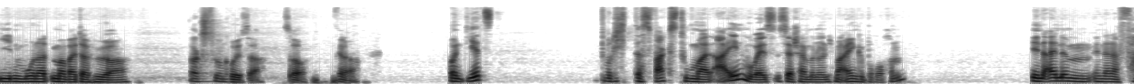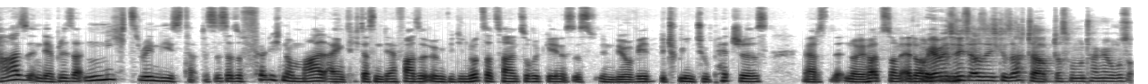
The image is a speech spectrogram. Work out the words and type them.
jeden Monat immer weiter höher. Wachstum. Größer. So, genau. Und jetzt bricht das Wachstum mal ein, wobei es ist ja scheinbar noch nicht mal eingebrochen in einem, in einer Phase, in der Blizzard nichts released hat. Es ist also völlig normal eigentlich, dass in der Phase irgendwie die Nutzerzahlen zurückgehen. Es ist in WoW between two patches. Ja, das neue Hearthstone Add-on. Aber ich habe jetzt nichts, also ich gesagt habe, dass momentan kein, groß,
